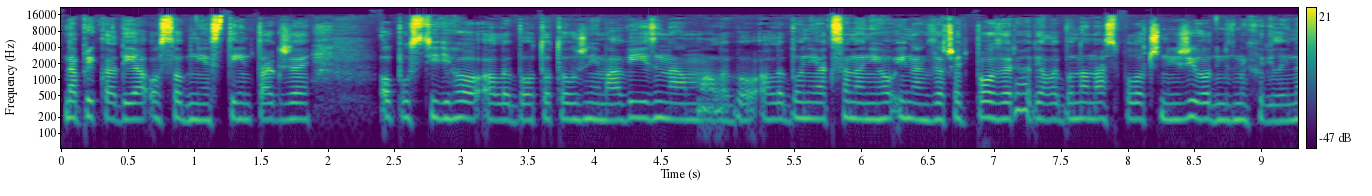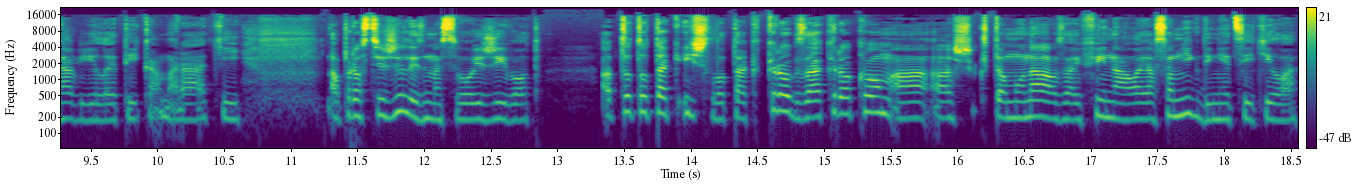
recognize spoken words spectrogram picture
napríklad ja osobne s tým, takže opustiť ho, alebo toto už nemá význam, alebo, alebo nejak sa na neho inak začať pozerať, alebo na náš spoločný život. My sme chodili na výlety, kamaráti a proste žili sme svoj život. A toto tak išlo, tak krok za krokom a až k tomu naozaj finále. Ja som nikdy necítila,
